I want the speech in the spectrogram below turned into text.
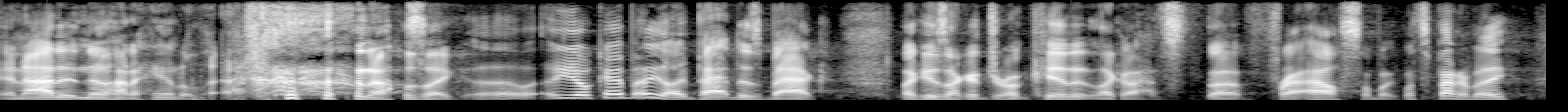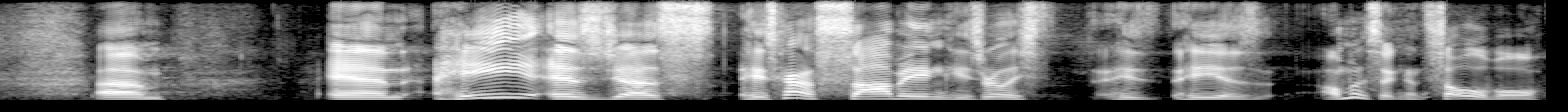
And I didn't know how to handle that. and I was like, uh, Are you okay, buddy? Like patting his back, like he's like a drunk kid at like a frat house. I'm like, What's the matter, buddy? Um, and he is just, he's kind of sobbing. He's really, he's, he is almost inconsolable.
